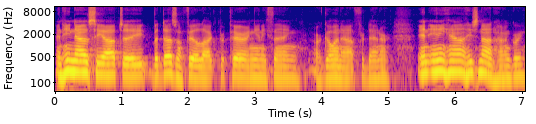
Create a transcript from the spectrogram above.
and he knows he ought to eat but doesn't feel like preparing anything or going out for dinner. And anyhow, he's not hungry.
